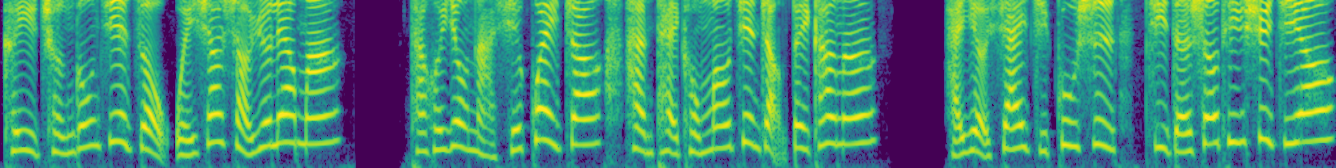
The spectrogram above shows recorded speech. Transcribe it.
可以成功借走微笑小月亮吗？他会用哪些怪招和太空猫舰长对抗呢？还有下一集故事，记得收听续集哦。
